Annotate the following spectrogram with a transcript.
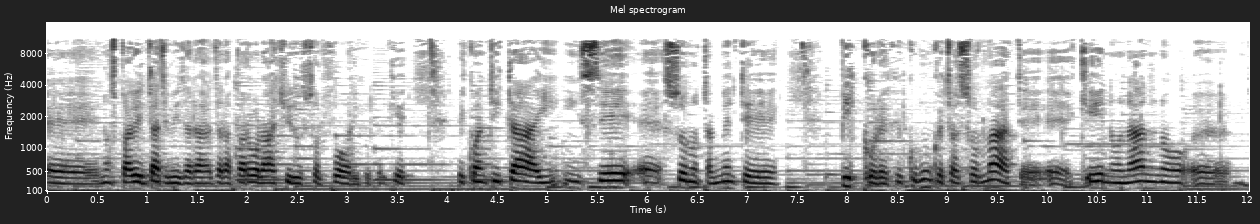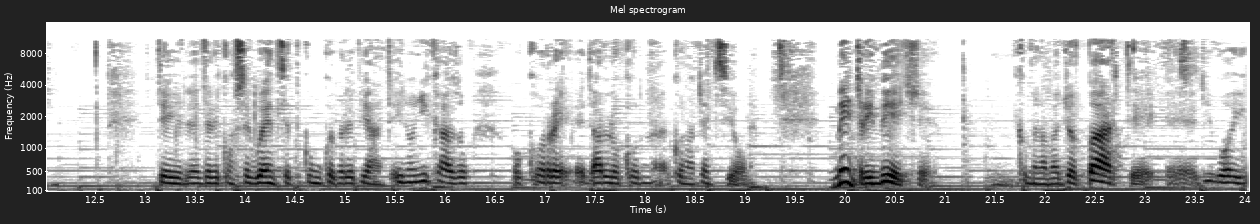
Eh, non spaventatevi dalla, dalla, parola acido solforico perché le quantità in, in sé eh, sono talmente piccole che comunque trasformate eh, che non hanno eh, delle, delle conseguenze comunque per le piante. In ogni caso occorre darlo con, con attenzione. Mentre invece, come la maggior parte eh, di voi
